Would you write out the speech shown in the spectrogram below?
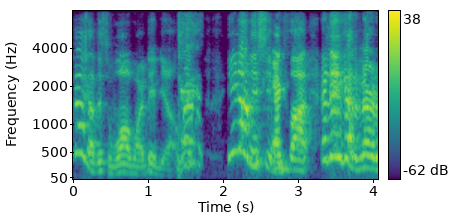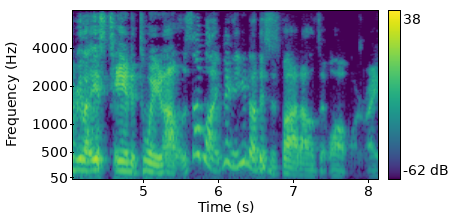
y'all got this from Walmart, didn't y'all? Like, you know this shit be five, and they got a nerve to be like, it's ten to twenty dollars. I'm like, nigga, you know this is five dollars at Walmart, right?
